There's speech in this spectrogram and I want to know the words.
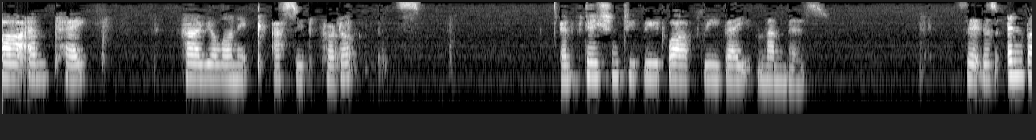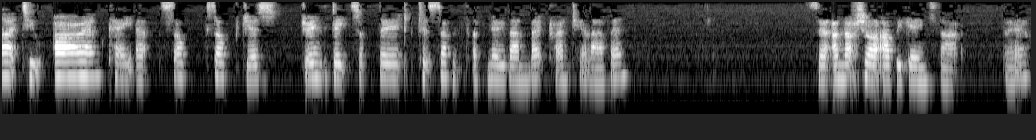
RMK hyaluronic acid products. Invitation to Boudoir Privé members. So there's invite to RMK at Selfridges during the dates of 3rd to 7th of November 2011. So I'm not sure I'll be going to that there.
